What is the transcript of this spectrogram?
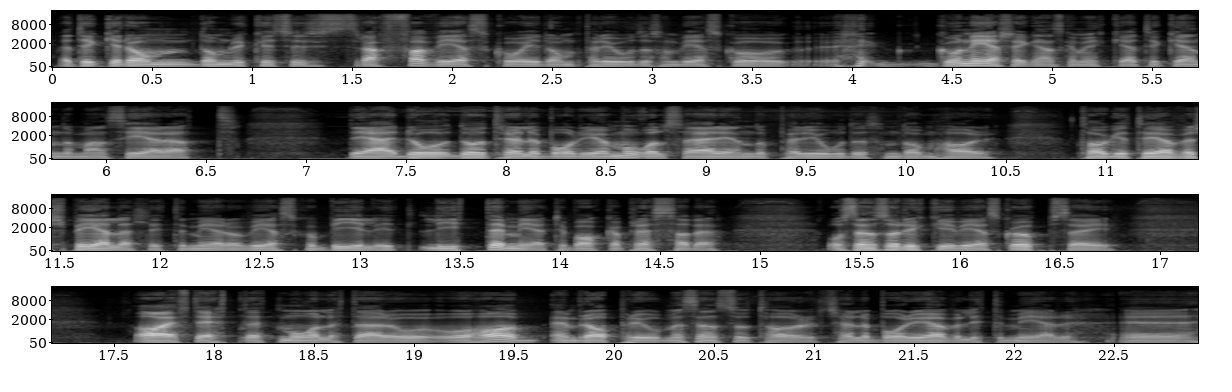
jag tycker de, de lyckas ju straffa VSK i de perioder som VSK går ner sig ganska mycket. Jag tycker ändå man ser att det är, då, då Trelleborg gör mål så är det ändå perioder som de har tagit över spelet lite mer och VSK blir lite, lite mer tillbakapressade. Och sen så rycker ju VSK upp sig ja, efter 1-1 målet där och, och ha en bra period men sen så tar Trelleborg över lite mer, eh,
